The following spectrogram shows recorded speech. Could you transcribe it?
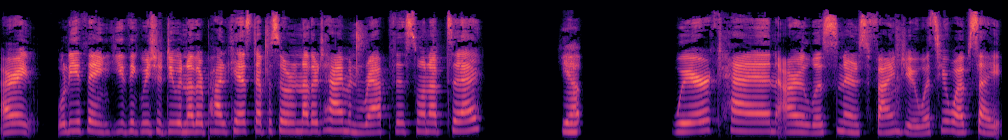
All right. What do you think? You think we should do another podcast episode another time and wrap this one up today? Yep. Where can our listeners find you? What's your website?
